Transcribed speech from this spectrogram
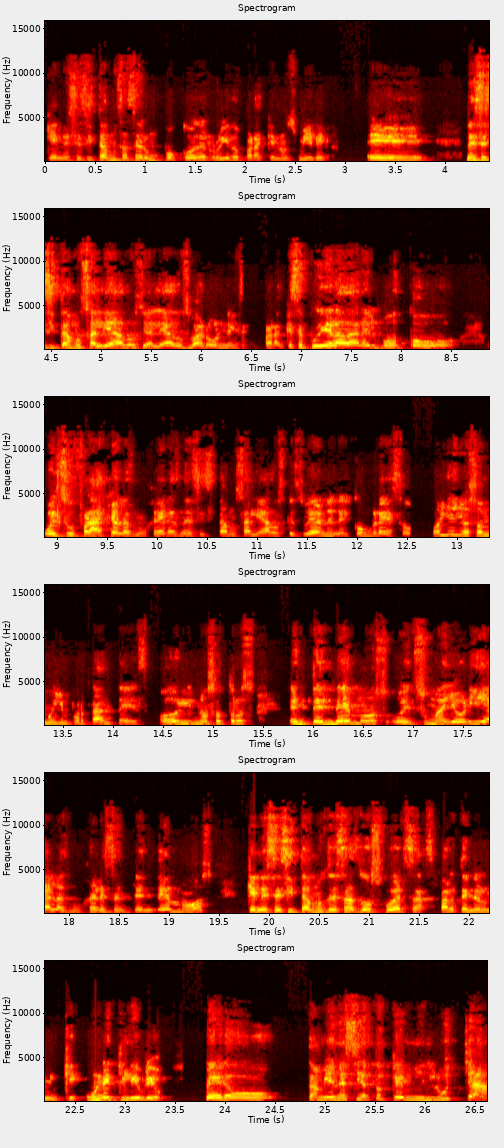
que necesitamos hacer un poco de ruido para que nos miren. Eh, necesitamos aliados y aliados varones para que se pudiera dar el voto o el sufragio a las mujeres, necesitamos aliados que estuvieran en el Congreso. Hoy ellos son muy importantes. Hoy nosotros entendemos, o en su mayoría las mujeres entendemos, que necesitamos de esas dos fuerzas para tener un, un equilibrio. Pero también es cierto que mi lucha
